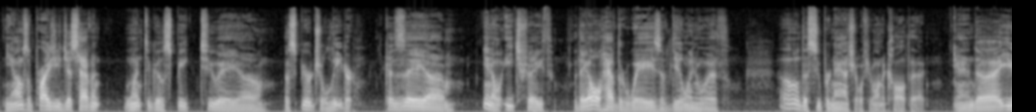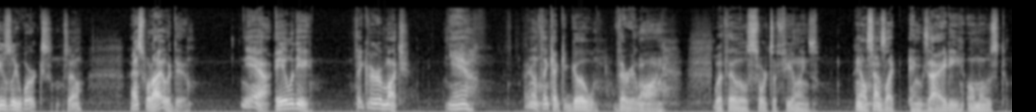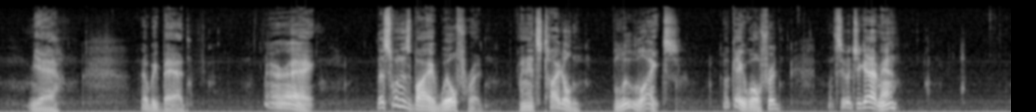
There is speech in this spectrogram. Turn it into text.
you know, I'm surprised you just haven't went to go speak to a uh, a spiritual leader because they, um, you know, each faith they all have their ways of dealing with oh the supernatural, if you want to call it that, and uh, it usually works. So that's what I would do. Yeah, AOD. Thank you very much. Yeah, I don't think I could go very long with those sorts of feelings. You know, it sounds like anxiety almost. Yeah, that'll be bad. All right. This one is by Wilfred, and it's titled Blue Lights. Okay, Wilfred, let's see what you got, man.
